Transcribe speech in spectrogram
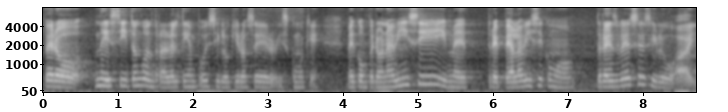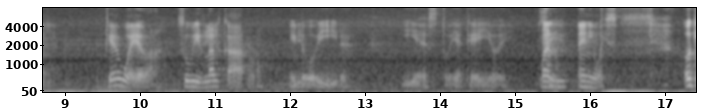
Pero necesito encontrar el tiempo y si lo quiero hacer, es como que me compré una bici y me trepé a la bici como tres veces y luego, ay, qué hueva, subirla al carro y luego ir y esto y aquello. y- Bueno, Sí. anyways. Ok,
